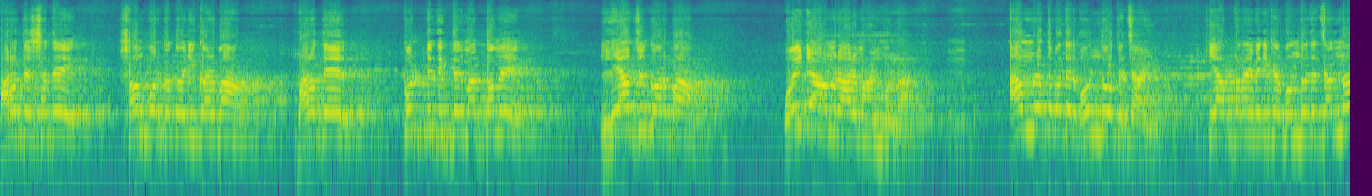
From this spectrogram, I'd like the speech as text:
ভারতের সাথে সম্পর্ক তৈরি করবা, ভারতের কূটনীতিকদের মাধ্যমে লিয়াজু করবা, ওইটা আমরা আর মানব না। আমরা তোমাদের বন্ধু হতে চাই। কি আপনারা আমেরিকার বন্ধু হতে চান না?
